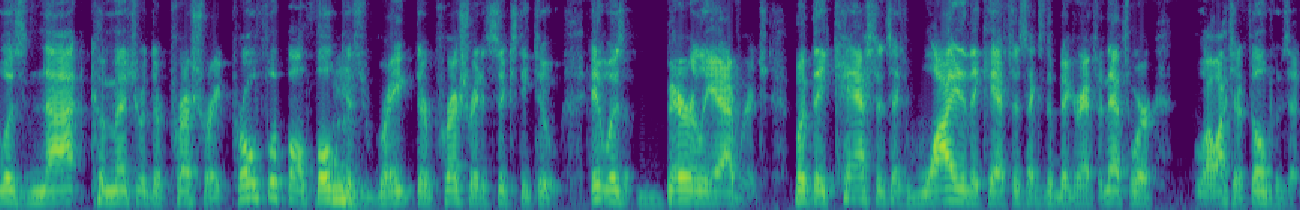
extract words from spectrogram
was not commensurate with their pressure rate. Pro Football Focus mm. ranked their pressure rate at 62. It was barely average, but they cashed in sacks. Why did they cash in sacks? The bigger answer, and that's where well, watching a film who said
